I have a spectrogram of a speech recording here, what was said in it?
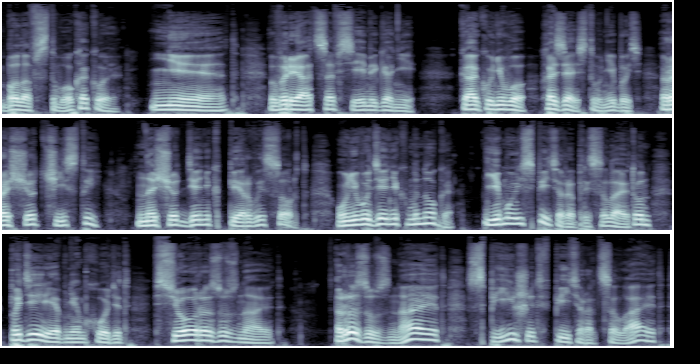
баловство какое? Нет, в ряд со всеми гони. Как у него хозяйству не быть? Расчет чистый. Насчет денег первый сорт. У него денег много. Ему из Питера присылают. Он по деревням ходит, все разузнает разузнает, спишет, в Питер отсылает,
